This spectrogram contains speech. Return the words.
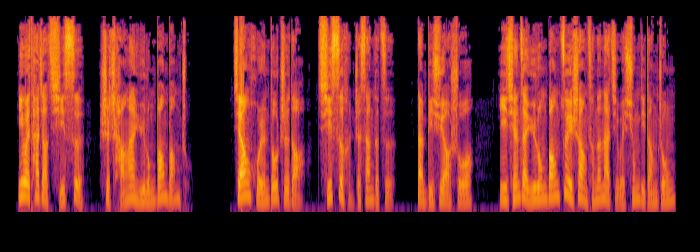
因为他叫齐四，是长安鱼龙帮帮主。江湖人都知道齐四狠这三个字，但必须要说，以前在鱼龙帮最上层的那几位兄弟当中，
